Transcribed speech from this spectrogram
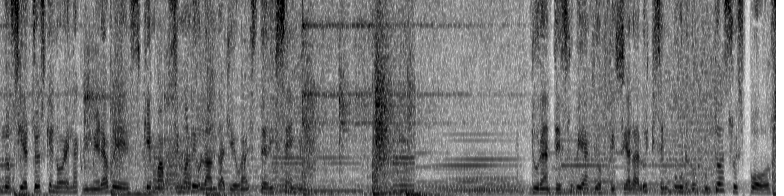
lo cierto es que no es la primera vez que Máxima de Holanda lleva este diseño. Durante su viaje oficial a Luxemburgo junto a su esposo,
